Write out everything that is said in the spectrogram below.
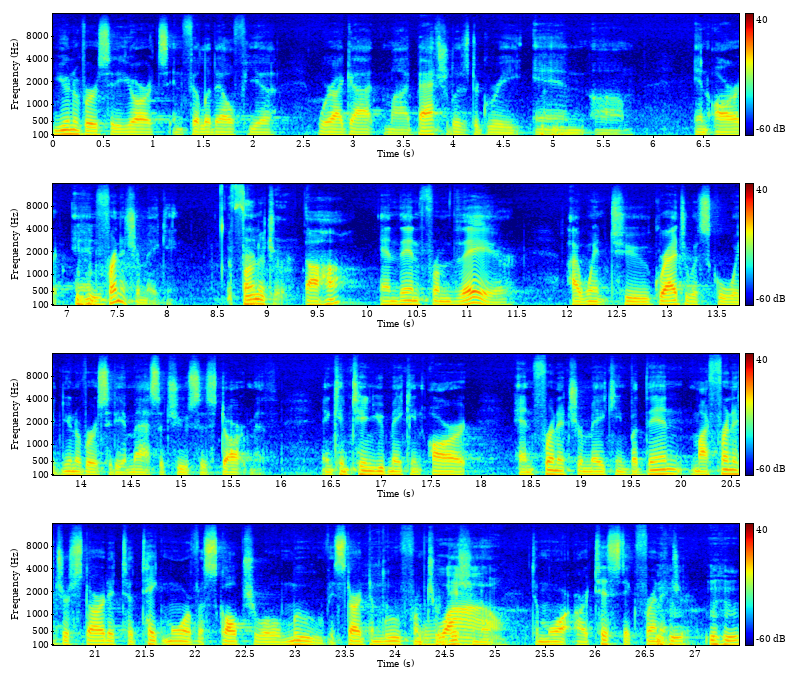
University of Arts in Philadelphia, where I got my bachelor's degree in um, in art and furniture making. Furniture. Uh huh. And then from there, I went to graduate school at University of Massachusetts, Dartmouth, and continued making art and furniture making. But then my furniture started to take more of a sculptural move. It started to move from traditional Wow. to more artistic furniture. hmm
